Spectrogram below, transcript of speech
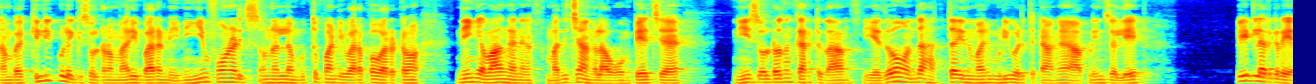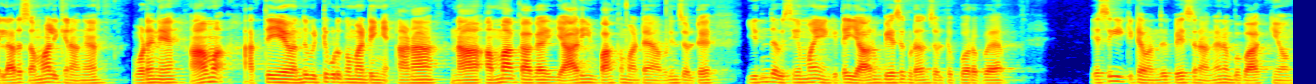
நம்ம கிளிப்புலைக்கு சொல்கிற மாதிரி பரணி நீயும் ஃபோன் அடித்து சொன்னல முத்துப்பாண்டி வரப்போ வரட்டும். நீங்கள் வாங்கன்னு மதிச்சாங்களா உன் பேச்சை? நீ சொல்கிறதும் கரெக்டு தான் ஏதோ வந்து அத்தை இது மாதிரி முடிவு எடுத்துட்டாங்க அப்படின்னு சொல்லி வீட்டில் இருக்கிற எல்லாரும் சமாளிக்கிறாங்க. உடனே ஆமாம் அத்தையை வந்து விட்டு கொடுக்க மாட்டீங்க. ஆனால் நான் அம்மாக்காக யாரையும் பார்க்க மாட்டேன் அப்படின்னு சொல்லிட்டு இந்த விஷயமா என்கிட்ட யாரும் பேசக்கூடாதுன்னு சொல்லிட்டு போகிறப்ப எசகி கிட்ட வந்து பேசுகிறாங்க நம்ம பாக்கியம்.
